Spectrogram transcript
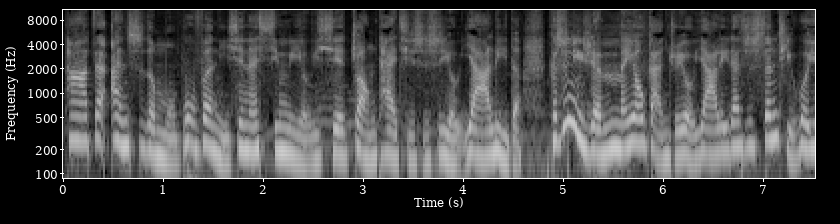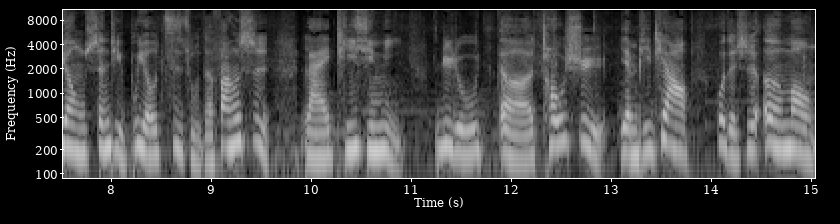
他在暗示的某部分，你现在心里有一些状态其实是有压力的。可是你人没有感觉有压力，但是身体会用身体不由自主的方式来提醒你。例如呃抽搐、眼皮跳，或者是噩梦，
